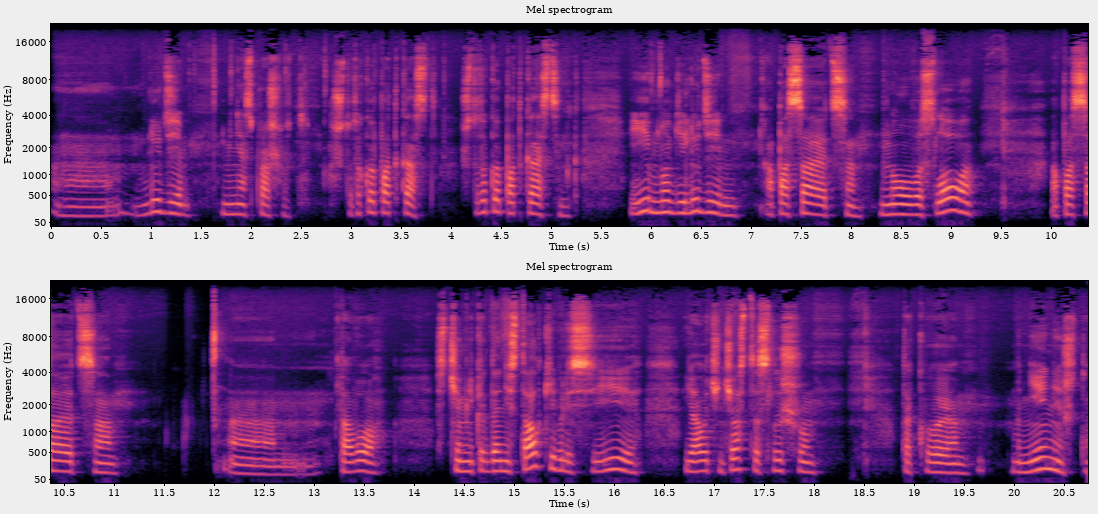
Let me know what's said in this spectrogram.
а, люди меня спрашивают, «А что такое подкаст, что такое подкастинг. И многие люди опасаются нового слова, опасаются э, того, с чем никогда не сталкивались. И я очень часто слышу такое мнение, что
